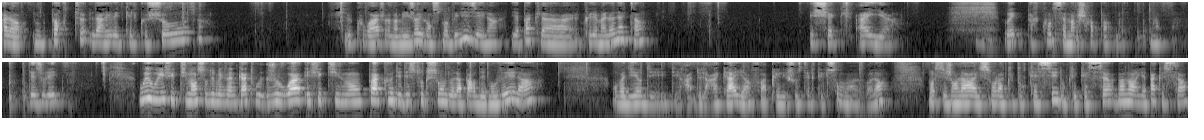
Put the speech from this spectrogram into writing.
Alors, une porte, l'arrivée de quelque chose. Le courage. Ah non, mais les gens, ils vont se mobiliser, là. Il n'y a pas que, les malhonnêtes, hein. Échec. Aïe. Oui, par contre, ça marchera pas. Non. Désolée. Oui, oui, effectivement, sur 2024, je vois effectivement pas que des destructions de la part des mauvais, là. On va dire de la racaille, il hein, faut appeler les choses telles qu'elles sont, hein, voilà. Moi, ces gens-là, ils sont là que pour casser, donc les casseurs. Non, non, il n'y a pas que ça.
